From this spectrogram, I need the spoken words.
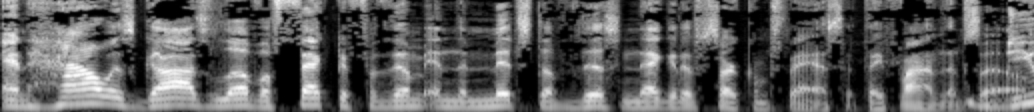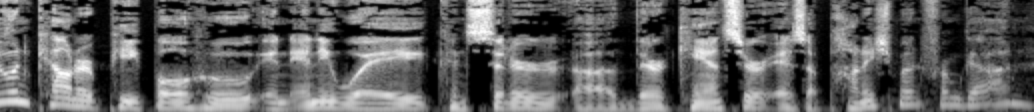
and how is God's love effective for them in the midst of this negative circumstance that they find themselves. Do you encounter people who in any way consider uh, their cancer as a punishment from God?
